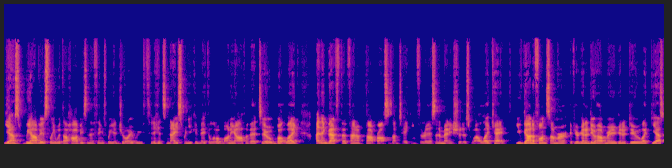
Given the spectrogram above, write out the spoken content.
yes we obviously with the hobbies and the things we enjoy we it's nice when you can make a little money off of it too but like i think that's the kind of thought process i'm taking through this and many should as well. Like hey you've got a fun summer. If you're going to do however many you're going to do like yes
